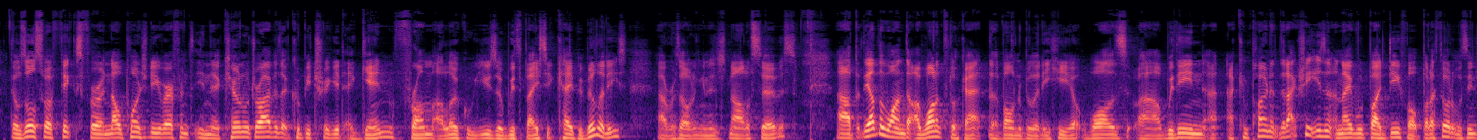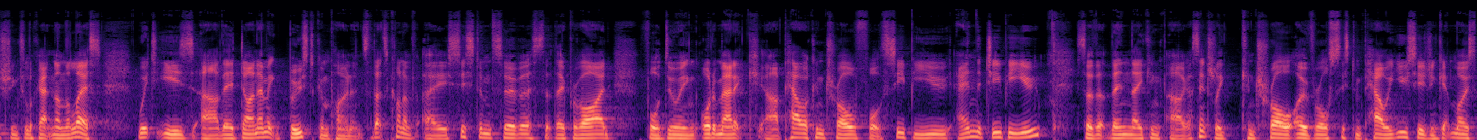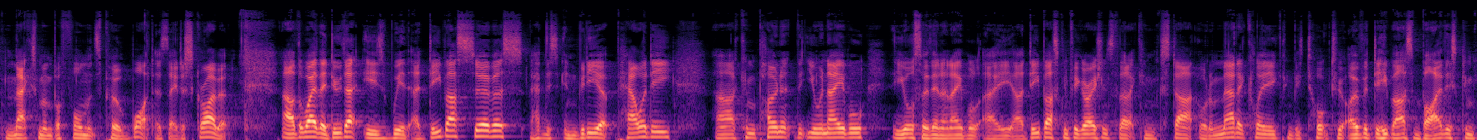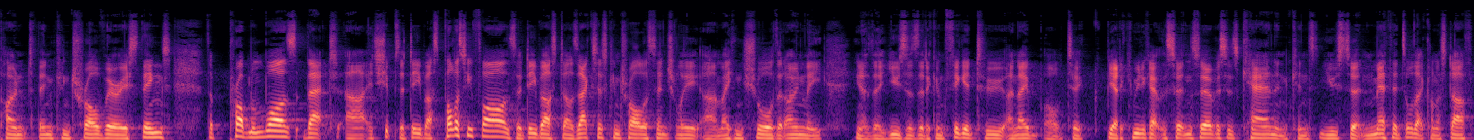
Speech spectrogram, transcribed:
There was also a fix for a null pointer dereference in the kernel driver that could be triggered again from a local user with basic capabilities, uh, resulting in a denial of service. Uh, but the other one that I wanted to look at, the vulnerability here, was uh, within a, a, component that actually isn't enabled by default, but I thought it was interesting to look at nonetheless, which is uh, their dynamic boost component. So that's kind of a system service that they provide for doing automatic uh, power control for the CPU and the GPU, so that then they can uh, essentially control overall system power usage and get most maximum maximum performance per watt as they describe it. Uh, the way they do that is with a dbus service, have this NVIDIA PowerD uh, component that you enable. You also then enable a uh, dbus configuration so that it can start automatically. It can be talked to over dbus by this component to then control various things. The problem was that uh, it ships a dbus policy file, and so dbus does access control, essentially uh, making sure that only you know the users that are configured to enable or to be able to communicate with certain services can and can use certain methods, all that kind of stuff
